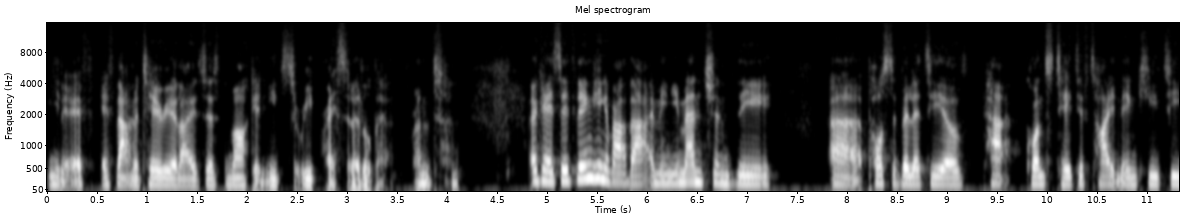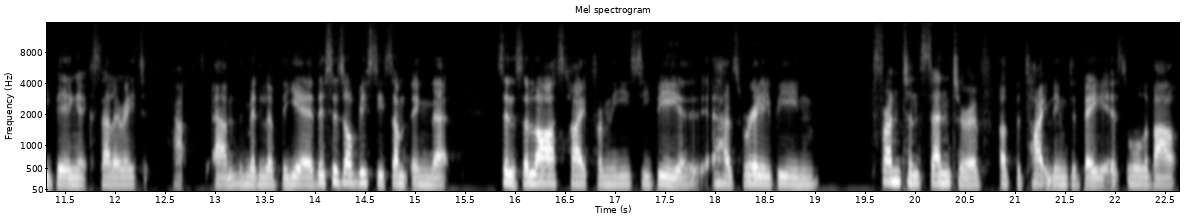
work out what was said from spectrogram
you know, if if that materializes, the market needs to reprice a little bit front end. Okay, so thinking about that, I mean, you mentioned the uh, possibility of quantitative tightening, QT being accelerated perhaps um, the middle of the year. This is obviously something that since the last hike from the ECB, it has really been front and center of, of the tightening debate. It's all about,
